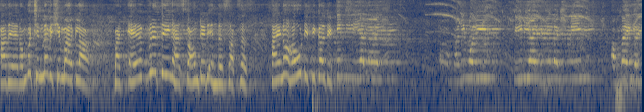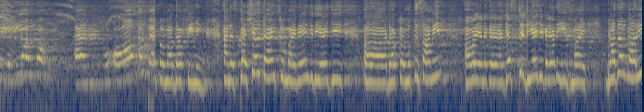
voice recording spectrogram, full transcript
அது ரொம்ப சின்ன விஷயமா இருக்கலாம். But everything has counted in this success I know how difficult it Kanimozhi PTI Vijayalakshmi அப்புறம் இங்க இருக்க எல்லாருக்கும் and all the from Mother feeling. And a special thanks to my range DIG, uh, Dr. Muthusami. அவர் எனக்கு ஜஸ்ட் டிஐஜி கிடையாது இஸ் மை பிரதர் மாதிரி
